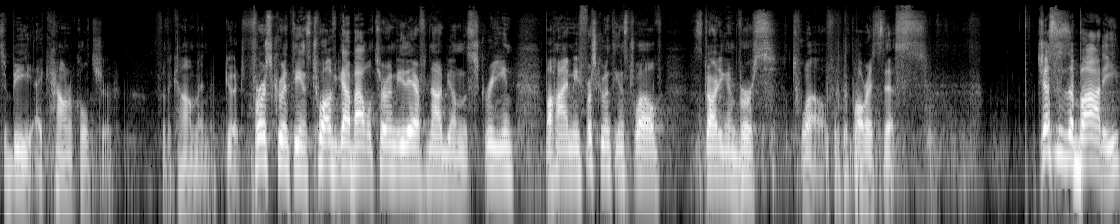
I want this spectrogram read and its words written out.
to be a counterculture for the common good. 1 Corinthians 12, you got a Bible, turn me there. If not, it'll be on the screen behind me. 1 Corinthians 12, starting in verse 12. Paul writes this Just as a body,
